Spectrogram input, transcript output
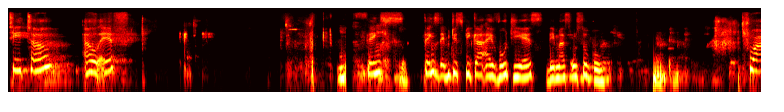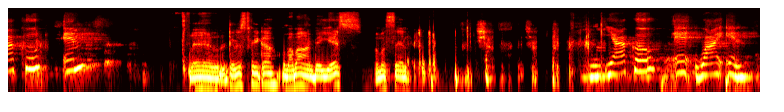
Tito, LF. Thanks. Thanks, Deputy Speaker. I vote yes. They must also go. Chwaku, M. Uh, Deputy Speaker, Mabahambe, yes. Mama Sel. Yako, YN.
